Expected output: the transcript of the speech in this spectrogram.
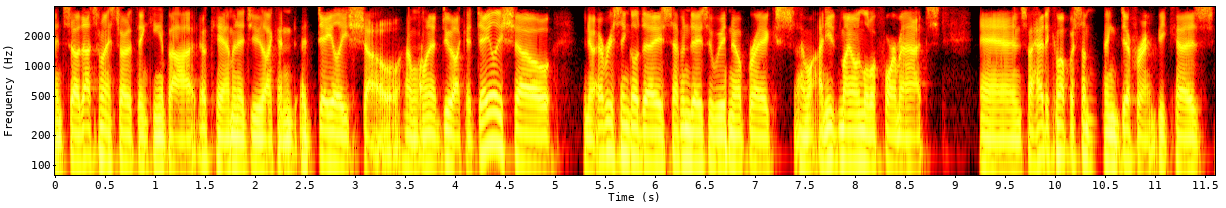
And so that's when I started thinking about, okay, I'm going to do like a, a daily show. I want to do like a daily show, you know, every single day, seven days a week, no breaks. I, I need my own little format. And so I had to come up with something different because,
